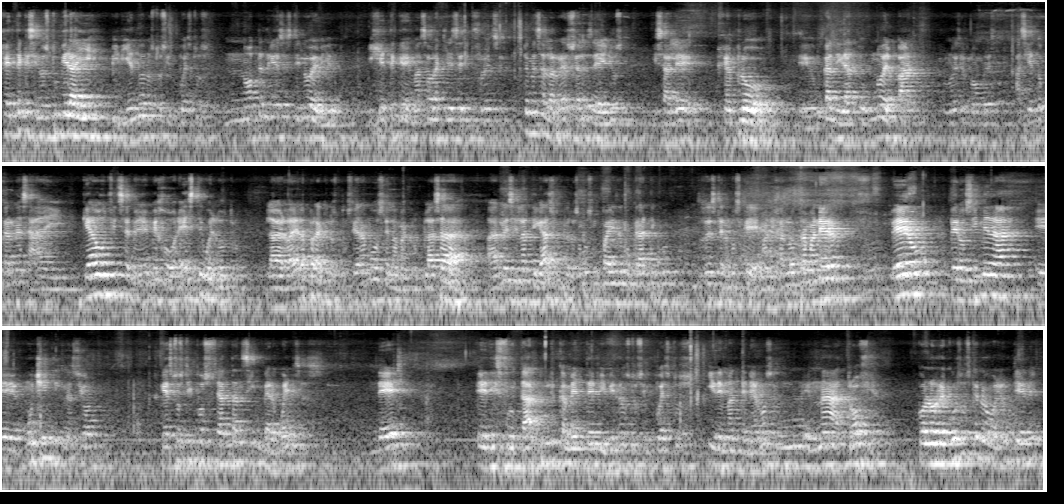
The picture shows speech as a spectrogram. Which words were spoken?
gente que si no estuviera ahí viviendo de nuestros impuestos no tendría ese estilo de vida y gente que además ahora quiere ser influencer. Tú a las redes sociales de ellos y sale, ejemplo, eh, un candidato, uno del PAN, no decir nombres, haciendo carne asada y qué outfit se ve mejor, este o el otro. La verdad era para que nos pusiéramos en la macroplaza a darles el latigazo, pero somos un país democrático, entonces tenemos que manejarlo de otra manera. Pero, pero sí me da eh, mucha indignación que estos tipos sean tan sinvergüenzas de eh, disfrutar públicamente, vivir nuestros impuestos y de mantenernos en, una atrofia. Con los recursos que Nuevo León tiene,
